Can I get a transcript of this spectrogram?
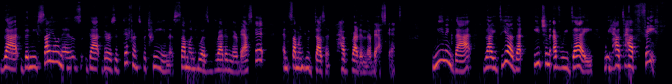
that the nisayon is that there's a difference between someone who has bread in their basket and someone who doesn't have bread in their basket. Meaning that the idea that each and every day we had to have faith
